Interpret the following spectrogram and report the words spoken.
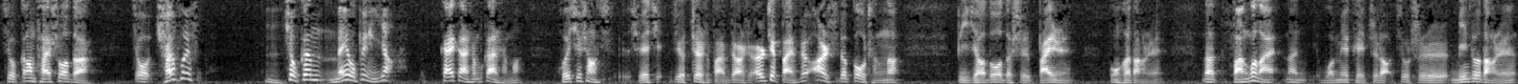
就刚才说的，就全恢复，嗯，就跟没有病一样，该干什么干什么，回去上学去，就这是百分之二十。而这百分之二十的构成呢，比较多的是白人共和党人。那反过来，那我们也可以知道，就是民主党人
